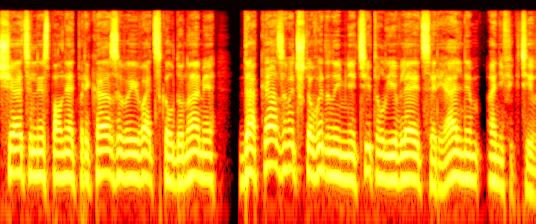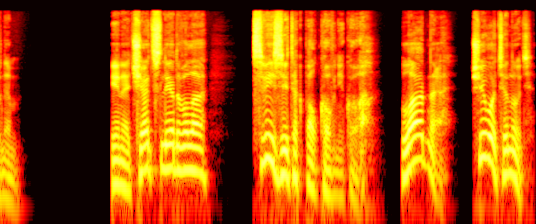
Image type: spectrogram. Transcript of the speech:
Тщательно исполнять приказы, воевать с колдунами, доказывать, что выданный мне титул является реальным, а не фиктивным. И начать следовало с визита к полковнику. Ладно, чего тянуть?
